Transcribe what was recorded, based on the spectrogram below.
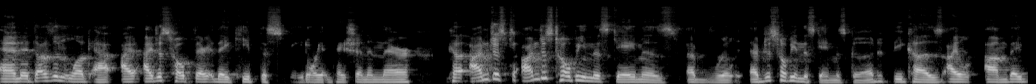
and it doesn't look at. I, I just hope they they keep the speed orientation in there. 'Cause I'm just I'm just hoping this game is a really I'm just hoping this game is good because I um they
